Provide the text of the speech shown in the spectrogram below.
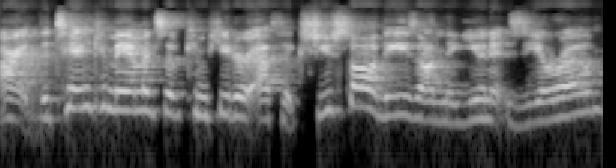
All right, the 10 commandments of computer ethics. You saw these on the unit zero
